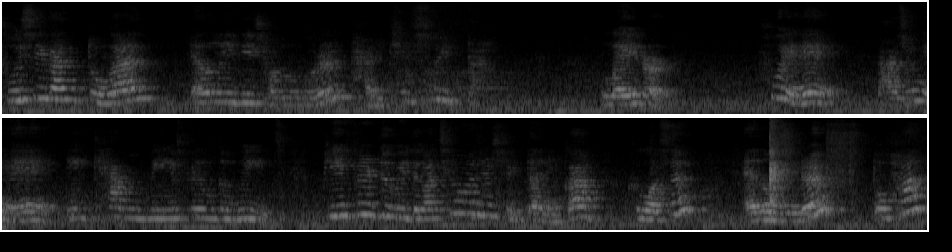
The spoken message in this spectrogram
두 시간 동안 LED 전구를 밝힐 수 있다. Later. 후에 나중에 it can be filled with be filled with가 채워질 수 있다니까 그것은 에너지를 또한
